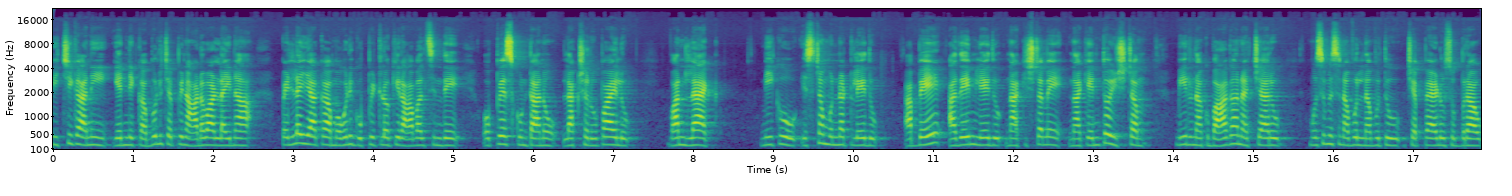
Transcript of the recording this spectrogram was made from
పిచ్చి కానీ ఎన్ని కబుర్లు చెప్పిన ఆడవాళ్ళైనా పెళ్ళయ్యాక మొగుడి గుప్పిట్లోకి రావాల్సిందే. ఒప్పేసుకుంటాను. లక్ష రూపాయలు. వన్ ల్యాక్. మీకు ఇష్టం ఉన్నట్టు లేదు. అబ్బే అదేం లేదు. నాకు ఇష్టమే నాకెంతో ఇష్టం. మీరు నాకు బాగా నచ్చారు. ముసిమిసి నవ్వులు నవ్వుతూ చెప్పాడు సుబ్రావ్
